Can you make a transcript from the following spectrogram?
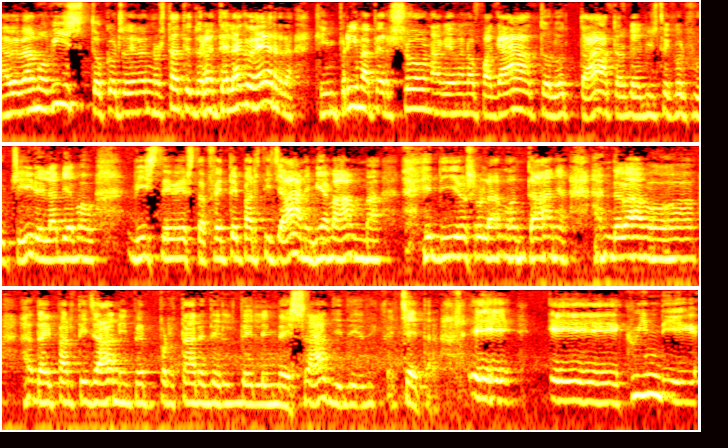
avevamo visto cosa erano state durante la guerra, che in prima persona avevano pagato, lottato, l'abbiamo viste col fucile, l'abbiamo viste staffette partigiane, mia mamma ed io sulla montagna andavamo dai partigiani per portare del, delle messaggi, eccetera. E, e quindi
